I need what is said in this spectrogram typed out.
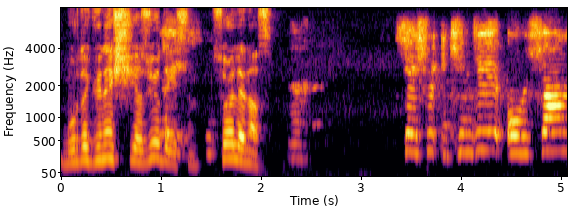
Burada Güneş yazıyor değilsin. Söyle Naz. Şey şu ikinci oluşan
